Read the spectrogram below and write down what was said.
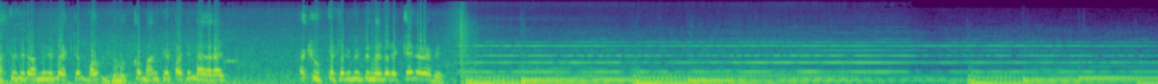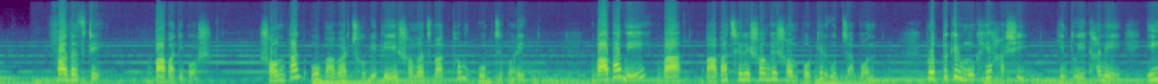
আজকে যদি আমি যদি একটা দুঃখ মানুষের পাশে না দাঁড়াই, একটা অত্যাচারের বিরুদ্ধে না দাঁড়ায় কে দাঁড়াবে? ফাদার্স ডে বাবা দিবস। সন্তান ও বাবার ছবিতে সমাজ মাধ্যম উপচে পড়ে। বাবা মেয়ে বা বাবা ছেলের সঙ্গে সম্পর্কের উদযাপন। প্রত্যেকের মুখে হাসি। কিন্তু এখানে এই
